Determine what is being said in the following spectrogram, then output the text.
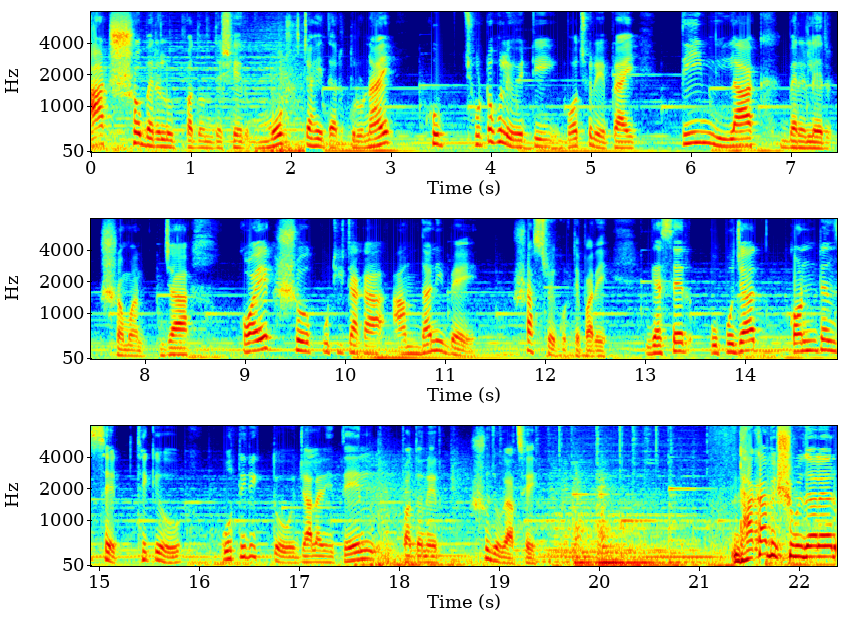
আটশো ব্যারেল উৎপাদন দেশের মোট চাহিদার তুলনায় খুব ছোট হলেও এটি বছরে প্রায় তিন লাখ ব্যারেলের সমান, যা কয়েকশো কোটি টাকা আমদানি ব্যয়ে সাশ্রয় করতে পারে। গ্যাসের উপজাত কন্ডেনসেট থেকেও অতিরিক্ত জ্বালানি তেল উৎপাদনের সুযোগ আছে। ঢাকা বিশ্ববিদ্যালয়ের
